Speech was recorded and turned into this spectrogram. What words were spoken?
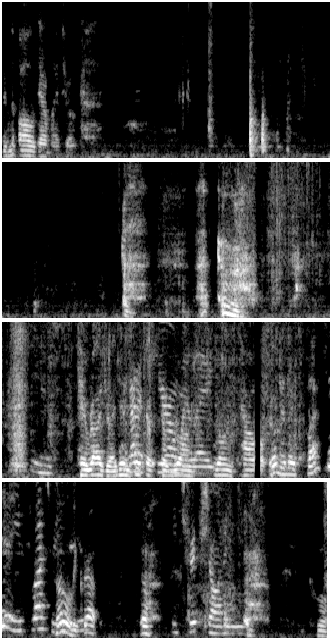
and all down my throat. Hey Roger, I didn't I put a the, the tear on my wrong, leg. wrong towel. Oh, did I splash? you? Yeah, you splashed me. Holy crap! You trick shotted me. Cool.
